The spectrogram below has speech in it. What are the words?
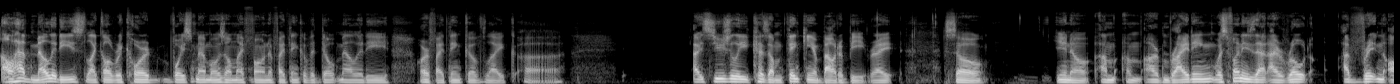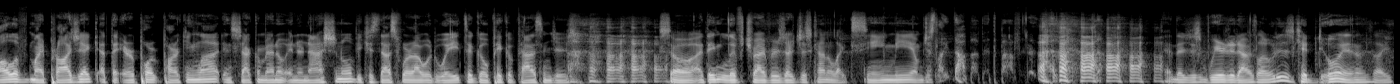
I'll have melodies, like I'll record voice memos on my phone if I think of a dope melody, or if I think of like. Uh, it's usually because I'm thinking about a beat, right? So, you know, I'm, I'm I'm writing. What's funny is that I wrote. I've written all of my project at the airport parking lot in Sacramento International because that's where I would wait to go pick up passengers. so I think Lyft drivers are just kind of like seeing me. I'm just like. and they're just weirded out. I was like, what is this kid doing? I was like,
